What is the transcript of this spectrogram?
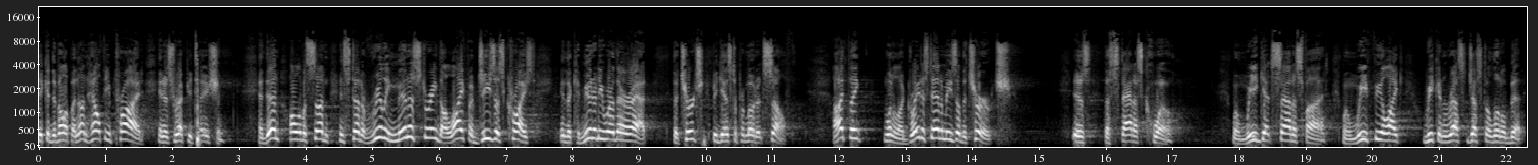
It can develop an unhealthy pride in its reputation. And then all of a sudden, instead of really ministering the life of Jesus Christ in the community where they're at, the church begins to promote itself. I think one of the greatest enemies of the church is the status quo. When we get satisfied, when we feel like we can rest just a little bit,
